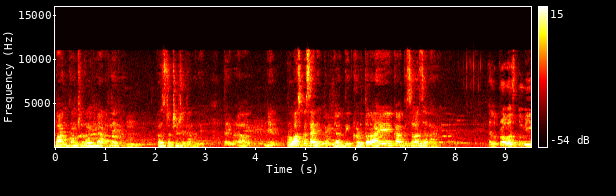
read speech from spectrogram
बांधकाम क्षेत्रामध्ये आलात नाही का. कन्स्ट्रक्शन क्षेत्रामध्ये. तर म्हणजे प्रवास कसा आहे नेमका? म्हणजे अगदी खडतर आहे का अगदी सहज झाला आहे? ह्याला प्रवास तुम्ही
